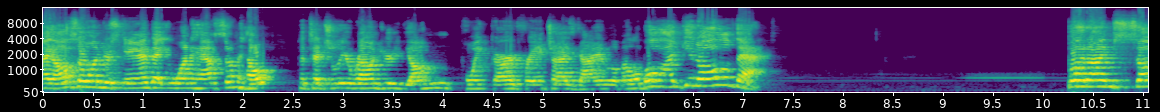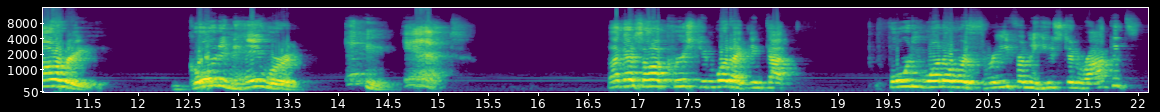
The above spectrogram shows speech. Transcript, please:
I also understand that you want to have some help potentially around your young point guard franchise guy in LaMelo Ball. I get all of that. But I'm sorry. Gordon Hayward ain't it. Like I saw Christian Wood, I think, got 41 over 3 from the Houston Rockets.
